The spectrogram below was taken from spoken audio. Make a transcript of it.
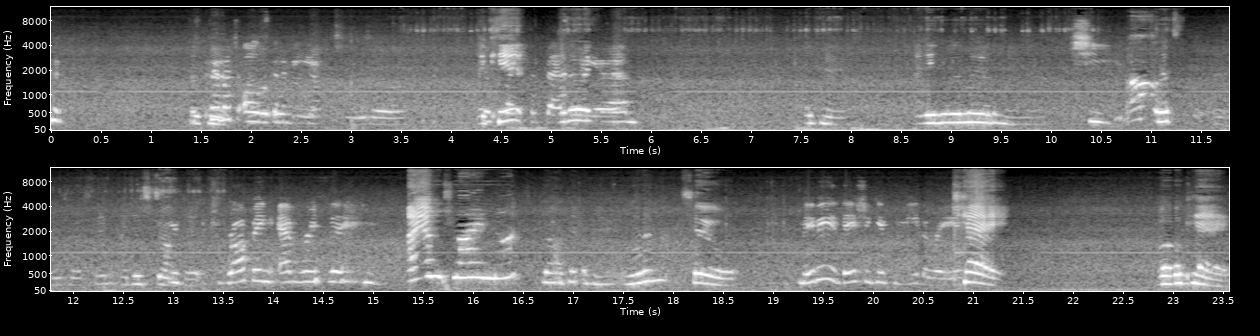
Okay. pretty much all it's gonna be. I Just, can't. Like How do I grab? Okay. I need one in my other hand. Cheese. Oh, that's interesting. I just dropped You're it. dropping everything. I am trying not to drop it. Okay, what am I? Two. Maybe they should give me the raise. Okay. Okay.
